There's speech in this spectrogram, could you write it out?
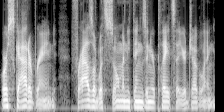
or scatterbrained, frazzled with so many things in your plates that you're juggling.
